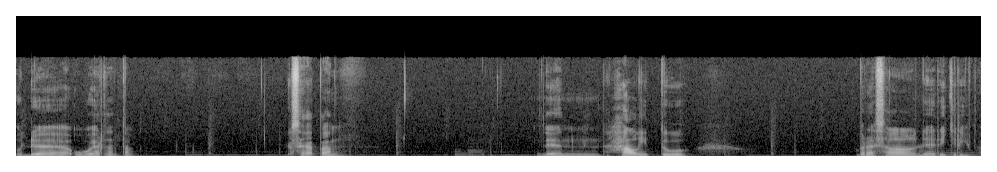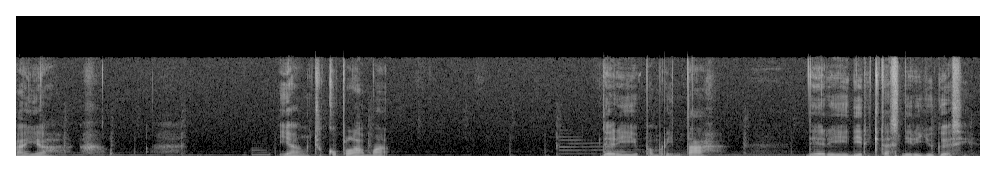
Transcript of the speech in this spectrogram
udah aware tentang kesehatan. Dan hal itu berasal dari jeripayah yang cukup lama dari pemerintah dari diri kita sendiri juga sih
